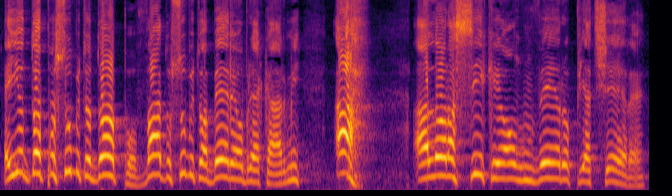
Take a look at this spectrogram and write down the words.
e io dopo, subito dopo, vado subito a bere e ubriacarmi, Ah, allora sì che ho un vero piacere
